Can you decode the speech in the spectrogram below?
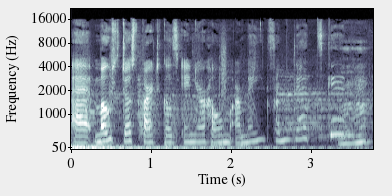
Uh, most dust particles in your home are made from dead skin. Mhm.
